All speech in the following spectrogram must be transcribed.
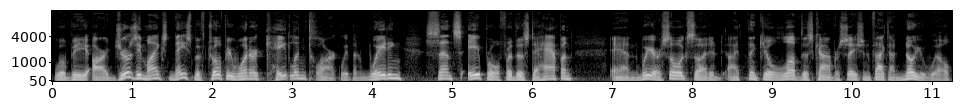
will be our Jersey Mike's Naismith Trophy winner, Caitlin Clark. We've been waiting since April for this to happen, and we are so excited. I think you'll love this conversation. In fact, I know you will.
